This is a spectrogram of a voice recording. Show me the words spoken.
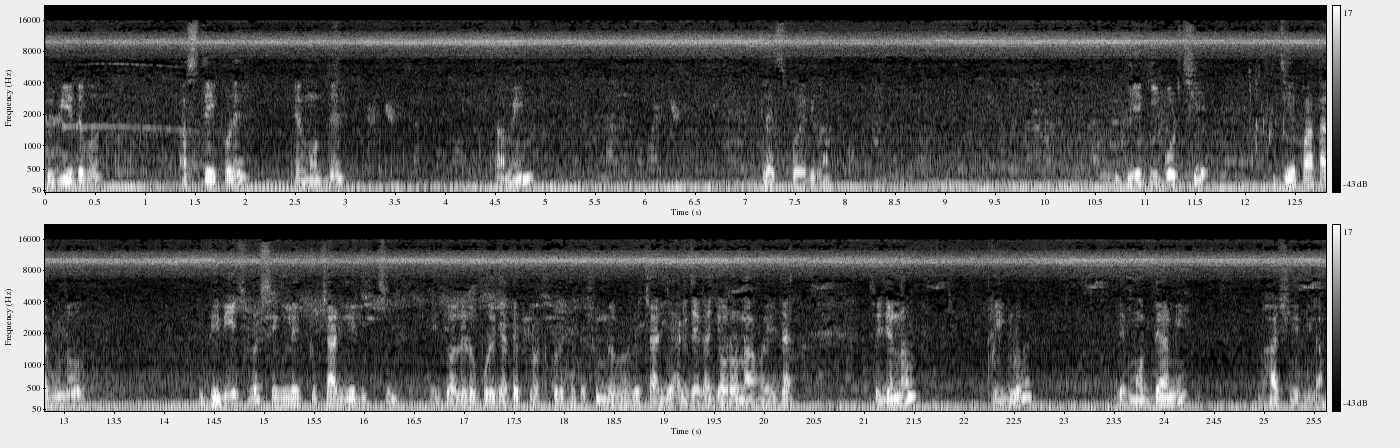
ডুবিয়ে দেব। আস্তে করে এর মধ্যে আমি প্লেস করে দিলাম। দিয়ে কি করছি? যে পাতাগুলো বেরিয়েছিল সেগুলো একটু চাড়িয়ে দিচ্ছি। এই জলের উপরে যাতে ফ্লোট করে থাকে, সুন্দরভাবে চাড়িয়ে এক জায়গায় জড়ো না হয়ে যায়। সেই জন্য এইগুলো এর মধ্যে আমি ভাসিয়ে দিলাম।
